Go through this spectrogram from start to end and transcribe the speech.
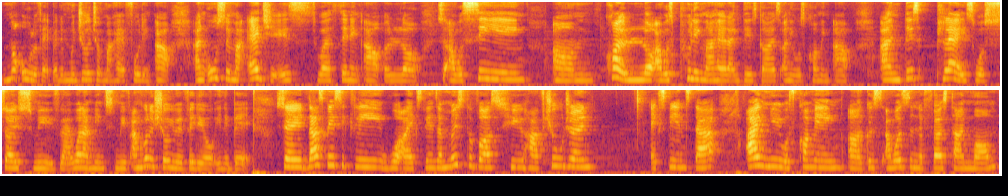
not all of it but the majority of my hair falling out. And also my edges were thinning out a lot. So i was seeing um quite a lot i was pulling my hair like this guys and it was coming out. And this place was so smooth like what i mean smooth i'm going to show you a video in a bit. So that's basically what i experienced. And most of us who have children experience that I knew it was coming because uh, I wasn't the first time mom.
